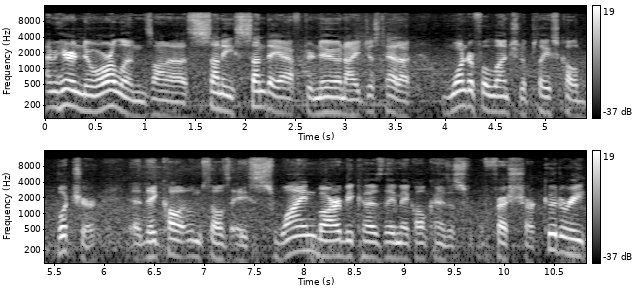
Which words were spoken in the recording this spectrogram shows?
I'm here in New Orleans on a sunny Sunday afternoon. I just had a wonderful lunch at a place called Butcher. Uh, they call themselves a swine bar because they make all kinds of fresh charcuterie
